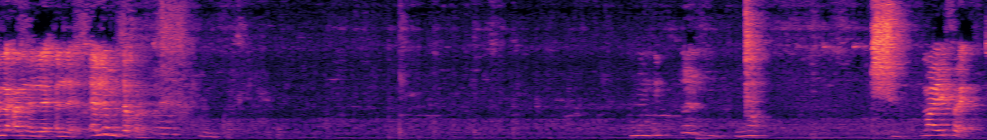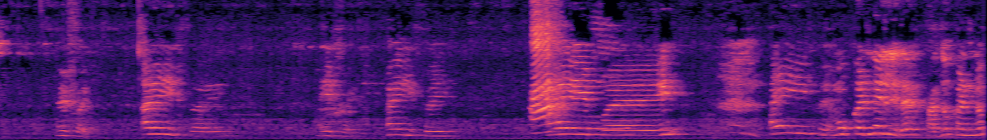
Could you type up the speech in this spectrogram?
ಎಲ್ಲ ಅಲ್ಲೇ ಅಲ್ಲೇ ಅಲ್ಲೇ ಅಲ್ಲೇ ಮುದ್ದೆ ಕೊಡು. ಐಫೈ ಐಫೈ ಐಫೈ ಐಫೈ ಐಫೈ ಐಫೈ ಐಫೈ ಮೂ ಕಣ್ಣಲ್ಲಿದೆ. ಅದು ಕಣ್ಣು?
